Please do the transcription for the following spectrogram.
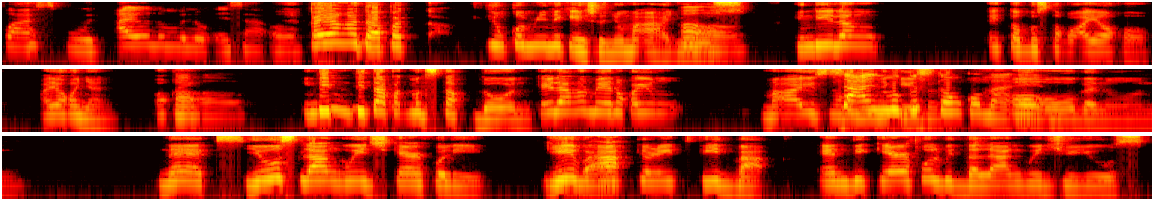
fast food ayaw naman ng isa oh Kaya nga dapat yung communication yung maayos. Oo. Hindi lang ito gusto ko ayoko. Ayoko niyan. Okay. oo Hindi hindi dapat mag-stop doon. Kailangan meron kayong maayos na saan mo communication. gustong kumain Oo, ganun. Next, use language carefully. Give Diba? accurate feedback and be careful with the language you use.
